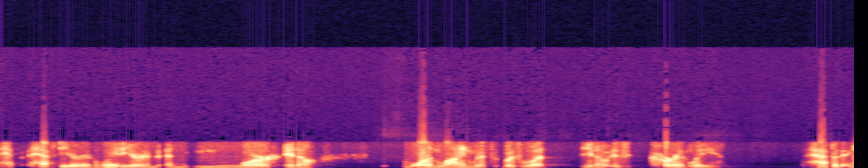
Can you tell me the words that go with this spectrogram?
he- heftier and weightier and, and more you know more in line with with what you know is currently happening.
